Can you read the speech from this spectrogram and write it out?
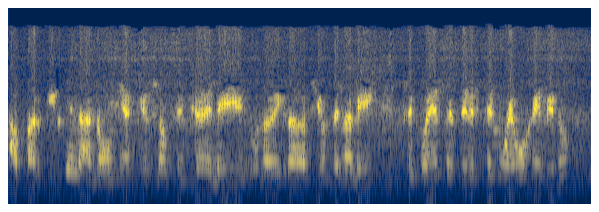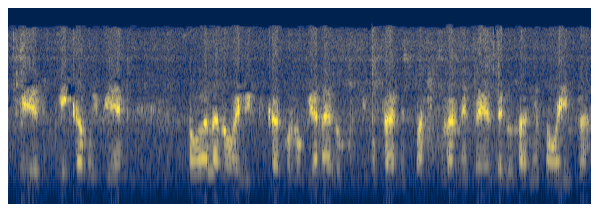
A partir de la anomia, que es la ausencia de ley o la degradación de la ley, se puede entender este nuevo género que explica muy bien toda la novelística colombiana de los últimos años, particularmente desde los años 90,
